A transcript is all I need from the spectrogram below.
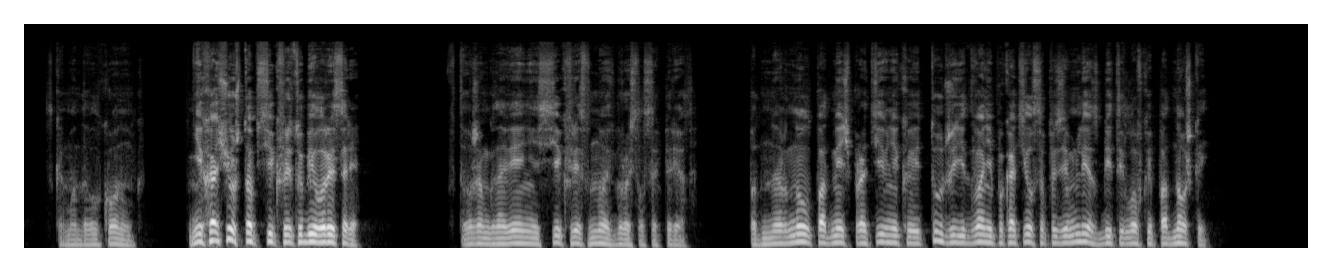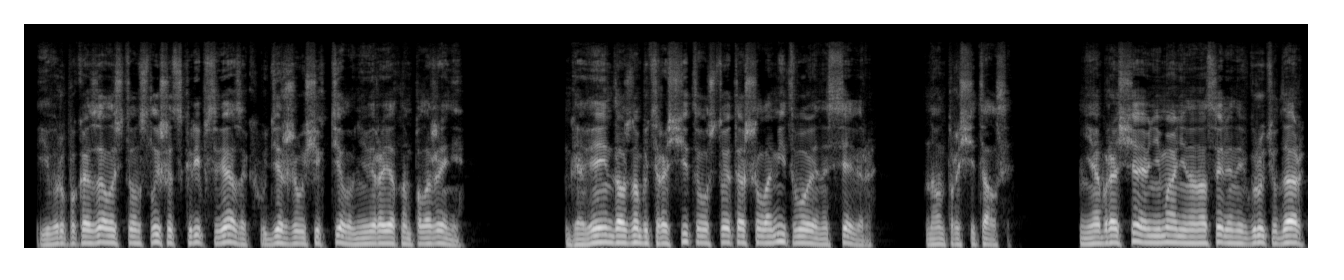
— скомандовал конунг. «Не хочу, чтоб Сигфрид убил рыцаря!» В то же мгновение Сигфрид вновь бросился вперед. Поднырнул под меч противника и тут же едва не покатился по земле, сбитый ловкой подножкой. Ивру показалось, что он слышит скрип связок, удерживающих тело в невероятном положении. Гавейн, должно быть, рассчитывал, что это ошеломит воина с севера, но он просчитался. Не обращая внимания на нацеленный в грудь удар,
